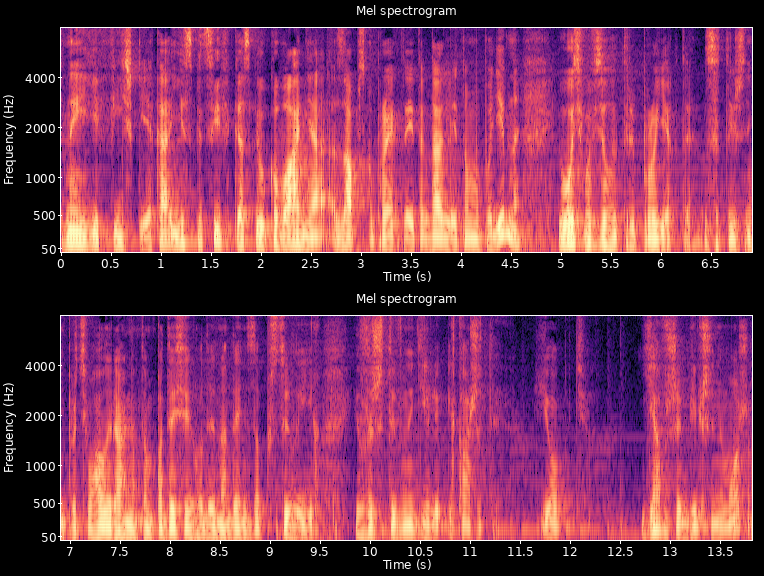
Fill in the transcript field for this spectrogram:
в неї є фішки, яка є специфіка спілкування, запуску проєкту і так далі, і тому подібне. І ось ви взяли три проєкти за тиждень, працювали реально там по 10 годин на день, запустили їх і лежите в неділю і кажете: йоптя, я вже більше не можу,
